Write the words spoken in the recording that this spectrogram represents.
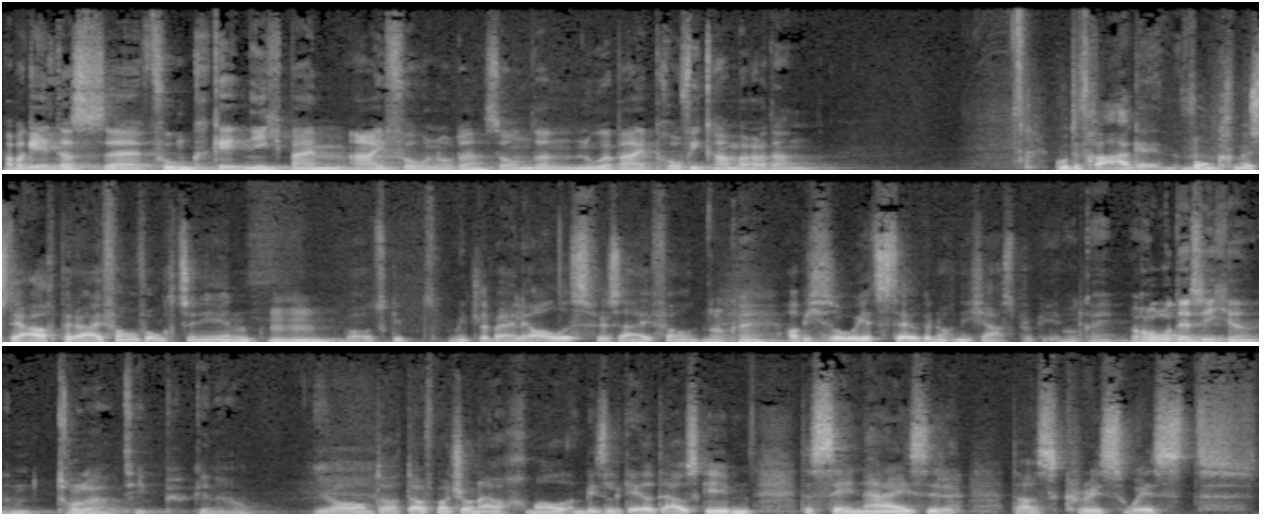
Aber geht das äh, Funk geht nicht beim iPhone, oder? Sondern nur bei Profikamera dann? Gute Frage. Funk müsste auch per iPhone funktionieren. Ja, Es gibt mittlerweile alles fürs iPhone. Okay. Habe ich so jetzt selber noch nicht ausprobiert. Okay. Rode sicher ein toller Tipp, genau. Ja, und da darf man schon auch mal ein bisschen Geld ausgeben. Das Sennheiser, das Chris West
